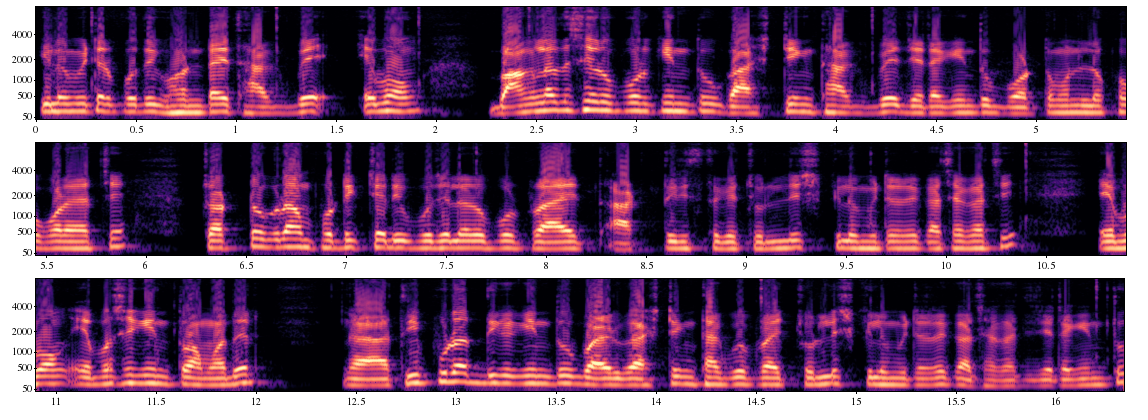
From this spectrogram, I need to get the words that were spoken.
কিলোমিটার প্রতি ঘন্টায় থাকবে এবং বাংলাদেশের ওপর কিন্তু গাস্টিং থাকবে, যেটা কিন্তু বর্তমানে লক্ষ্য করা যাচ্ছে। চট্টগ্রাম ফটিকচারি উপজেলার ওপর প্রায় আটত্রিশ থেকে চল্লিশ কিলোমিটারের কাছাকাছি এবং এপাশে কিন্তু আমাদের ত্রিপুরার দিকে কিন্তু বায়ুর গাস্টিং থাকবে প্রায় চল্লিশ কিলোমিটারের কাছাকাছি, যেটা কিন্তু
